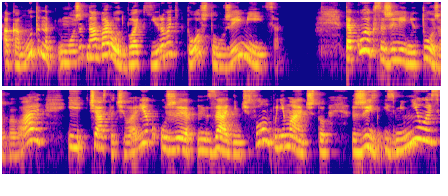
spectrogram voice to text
а кому-то может наоборот блокировать то что уже имеется такое к сожалению тоже бывает и часто человек уже задним числом понимает что жизнь изменилась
